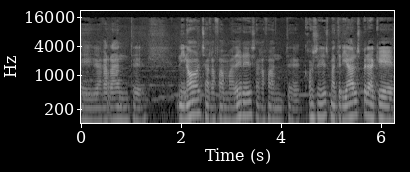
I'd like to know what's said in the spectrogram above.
eh, agarrant eh, ninots, agafant maderes, agafant eh, coses, materials, per a que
